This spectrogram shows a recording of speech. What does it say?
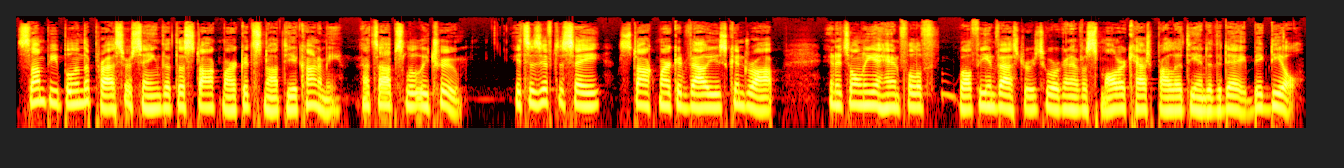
Some people in the press are saying that the stock market's not the economy. That's absolutely true. It's as if to say stock market values can drop and it's only a handful of wealthy investors who are going to have a smaller cash pile at the end of the day. Big deal.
